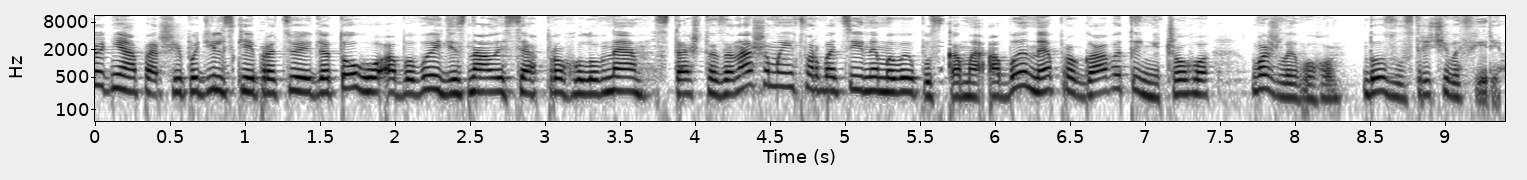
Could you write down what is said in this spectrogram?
Щодня перший подільський працює для того, аби ви дізналися про головне. Стежте за нашими інформаційними випусками, аби не прогавити нічого важливого. До зустрічі в ефірі.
